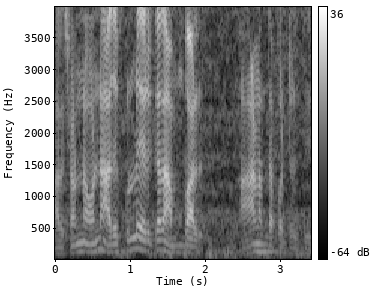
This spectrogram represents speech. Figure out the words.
அதை சொன்ன உடனே அதுக்குள்ளே இருக்கிறது அம்பாள். ஆனந்தப்பட்டிருக்கு.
